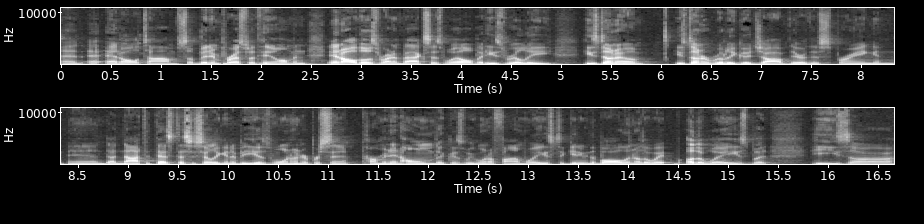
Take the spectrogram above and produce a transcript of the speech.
at, at, all times. So, been impressed with him and, and all those running backs as well. But he's really he's done a he's done a really good job there this spring, and and uh, not that that's necessarily going to be his 100% permanent home because we want to find ways to get him the ball in other way other ways. But he's uh,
